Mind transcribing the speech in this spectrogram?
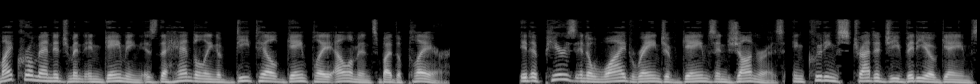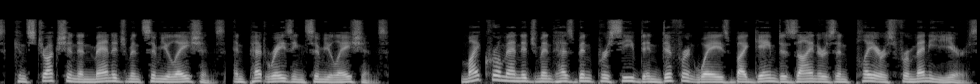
Micromanagement in gaming is the handling of detailed gameplay elements by the player. It appears in a wide range of games and genres, including strategy video games, construction and management simulations, and pet raising simulations. Micromanagement has been perceived in different ways by game designers and players for many years,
